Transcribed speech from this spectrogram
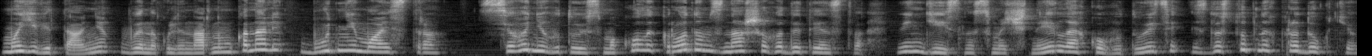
Мої вітання! Ви на кулінарному каналі Будні майстра. Сьогодні готую смаколик родом з нашого дитинства. Він дійсно смачний, легко готується із доступних продуктів.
